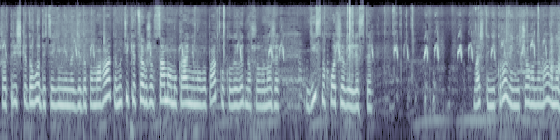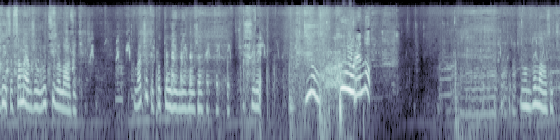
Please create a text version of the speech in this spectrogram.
що трішки доводиться їм іноді допомагати. Ну, тільки це вже в самому крайньому випадку, коли видно, що воно вже дійсно хоче вилізти. Бачите, ні крові, нічого нема, воно дивиться, саме вже в руці вилазить. Бачите, потуги в нього вже пішли. Ну, кури, ну. Вон вилазить.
